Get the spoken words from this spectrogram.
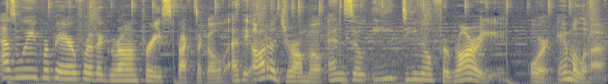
as we prepare for the Grand Prix spectacle at the Autodromo Enzo E. Dino Ferrari, or Imola,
